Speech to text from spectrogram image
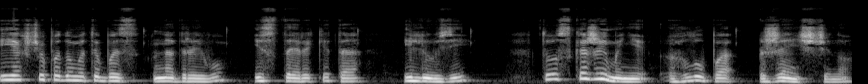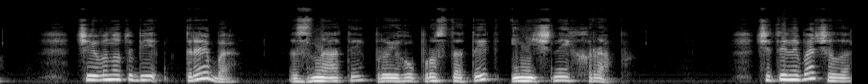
І якщо подумати без надриву, істерики та ілюзій, то скажи мені, глупа женщино, чи воно тобі треба знати про його простатит і нічний храп? Чи ти не бачила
